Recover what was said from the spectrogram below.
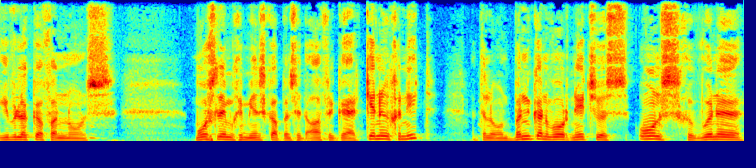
huwelike van ons moslimgemeenskap in Suid-Afrika erkenning geniet, dat hulle ontbind kan word net soos ons gewone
